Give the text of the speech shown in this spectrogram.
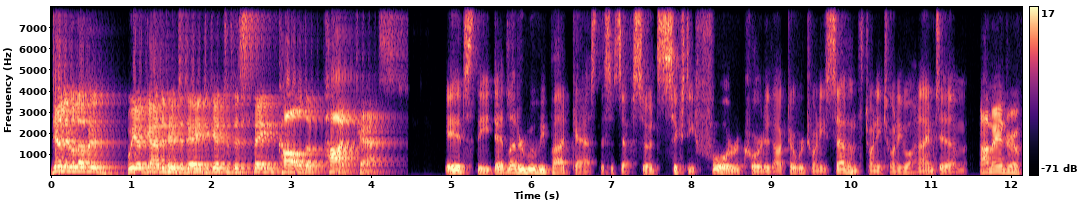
Dearly beloved, we are gathered here today to get to this thing called a podcast. It's the Dead Letter Movie Podcast. This is episode 64, recorded October 27th, 2021. I'm Tim. I'm Andrew.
